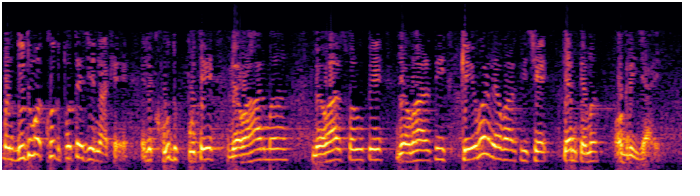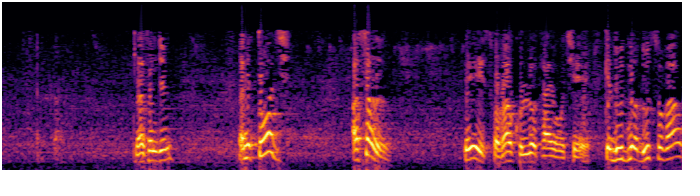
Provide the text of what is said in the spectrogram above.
પણ દૂધમાં ખુદ પોતે જે નાખે એટલે ખુદ પોતે વ્યવહારમાં વ્યવહાર સ્વરૂપે વ્યવહારથી, કેવળ વ્યવહારથી છે તેમ તેમાં ઓગળી જાય. ના સમજાયું? અને તો જ અસલ એ સ્વભાવ ખુલ્લો થાય છે કે દૂધનો દૂધ સ્વભાવ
